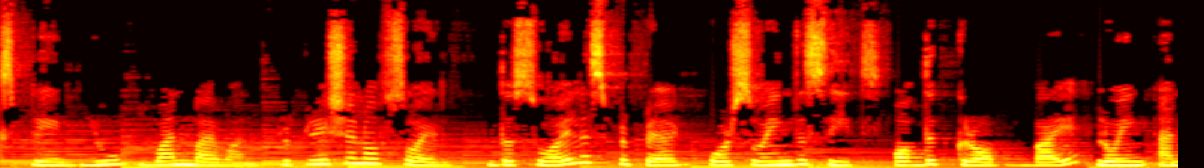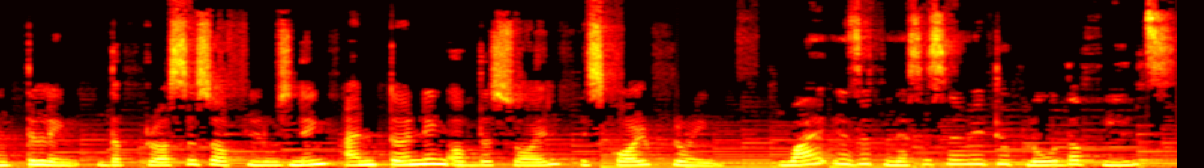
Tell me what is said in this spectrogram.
explain you one by one. Preparation of soil. The soil is prepared for sowing the seeds of the crop by plowing and tilling. The process of loosening and turning of the soil is called plowing. Why is it necessary to plow the fields?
